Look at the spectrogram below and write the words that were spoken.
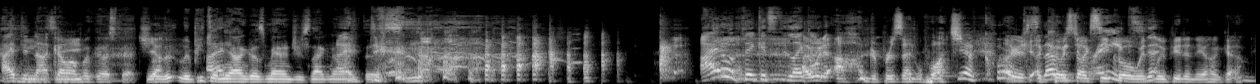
I did not come up with Ghost Bitch. Well, Lupita I- Nyong'o's manager's not going to like this. I don't think it's like I would hundred percent watch. Yeah, of course. a, a That would Ghost Dog great. sequel with That- Lupita Nyong'o.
